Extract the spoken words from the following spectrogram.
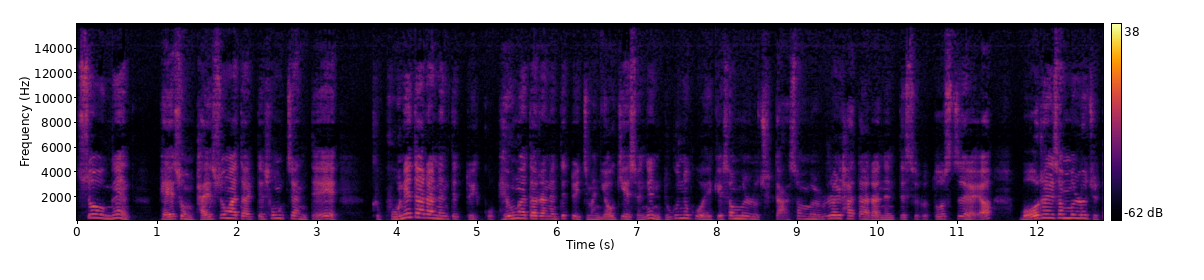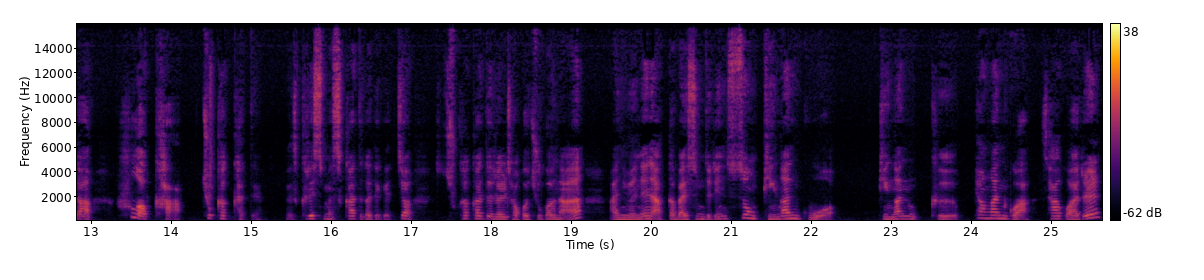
송은 배송 발송하다 할 때 송자인데 그 보내다라는 뜻도 있고 배웅하다라는 뜻도 있지만 여기에서는 누구누구에게 선물로 주다, 선물을 하다라는 뜻으로 또 쓰여요. 뭐를 선물로 주다? 후어카, 축하 카드. 그래서 크리스마스 카드가 되겠죠. 축하 카드를 적어 주거나 아니면은 아까 말씀드린 송 빙안구어, 빙안 그 평안과 사과를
